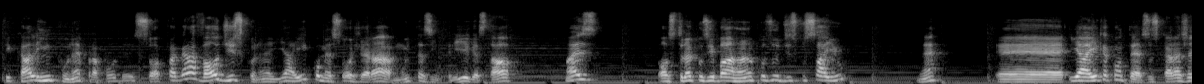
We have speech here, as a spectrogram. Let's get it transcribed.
ficar limpo, né, para poder só para gravar o disco, né? E aí começou a gerar muitas intrigas, tal. Mas aos trancos e barrancos o disco saiu, né? É, e aí que acontece? Os caras já,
